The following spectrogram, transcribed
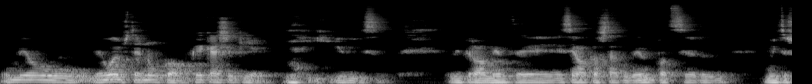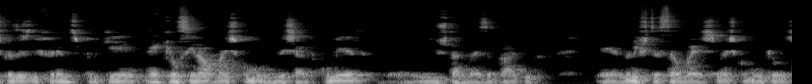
o meu, o meu hamster não come, o que é que acha que é? E eu disse, literalmente é, é sinal que ele está doente, pode ser muitas coisas diferentes porque é, aquele sinal mais comum, deixar de comer e estar mais apático é a manifestação mais, mais comum que eles,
